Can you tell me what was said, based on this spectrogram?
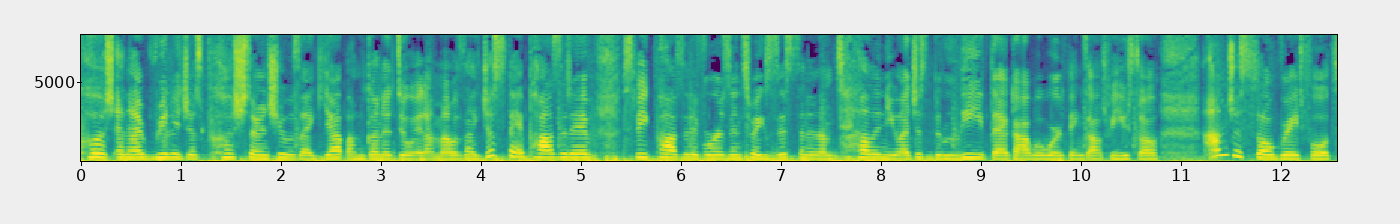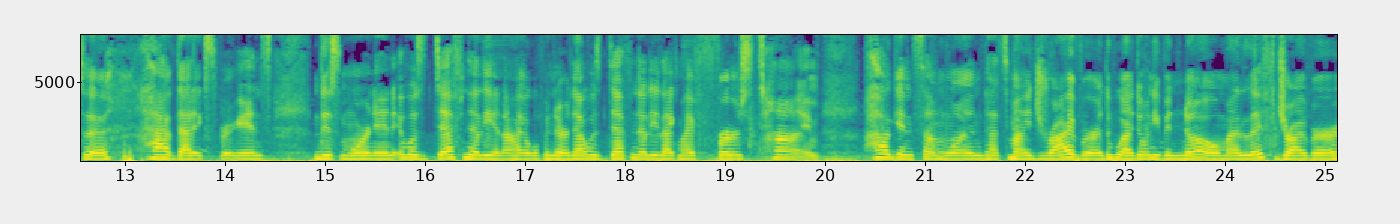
push and I really just pushed her and she was like, Yep, I'm gonna do it. I'm, I was like, just stay positive, speak positive words into existence. And I'm telling you, I just believe that God will work things out for you. So I'm just so grateful to have that experience this morning. It was definitely an eye opener. That was definitely like my first time hugging someone that's my driver, who I don't even know, my Lyft driver.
